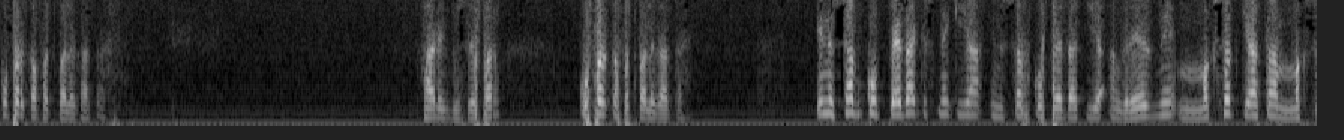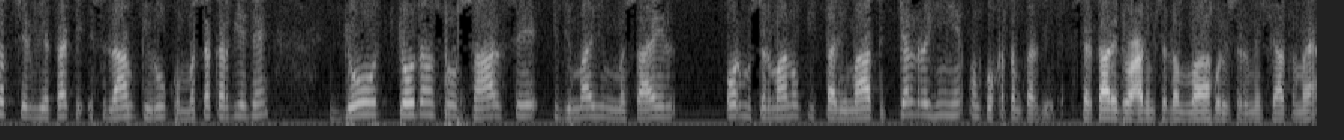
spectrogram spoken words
کفر کا فتوا لگاتا ہے۔ ہر ایک دوسرے پر کفر کا فتوا لگاتا ہے۔ ان سب کو پیدا کس نے کیا؟ ان سب کو پیدا کیا انگریز نے۔ مقصد کیا تھا؟ مقصد صرف یہ تھا کہ اسلام کی روح کو مسا کر دیا جائے۔ جو چودہ سو سال سے اجماعی مسائل اور مسلمانوں کی تعلیمات چل رہی ہیں، ان کو ختم کر دیا جائے۔ سرکار دو عالم صلی اللہ علیہ وسلم نے شاط فرمایا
